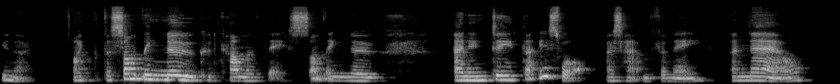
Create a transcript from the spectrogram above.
you know, like there's something new could come of this, something new. And indeed, that is what has happened for me. And now,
